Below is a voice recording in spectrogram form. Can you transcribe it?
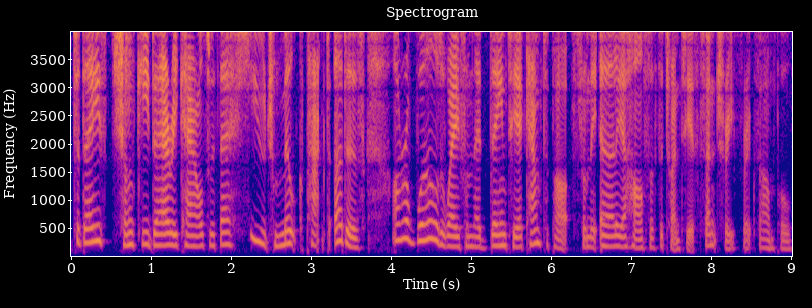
Today's chunky dairy cows with their huge milk packed udders are a world away from their daintier counterparts from the earlier half of the 20th century, for example.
